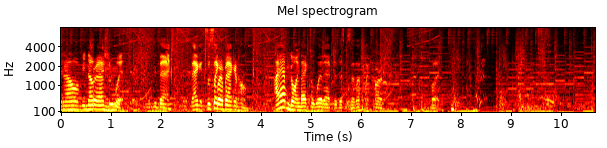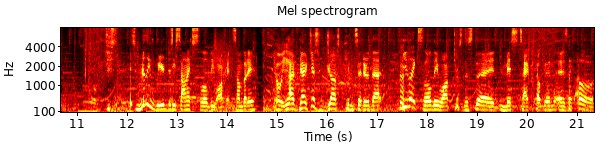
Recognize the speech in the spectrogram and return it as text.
You know, be another Asher wit. We'll be back. Back. It's just like we're back at home. I am going back to wit after this because I left my card. But Just, it's really weird to see Sonic slowly walk at somebody. oh yeah, I've I just just considered that. He like slowly walked towards this the miss tech token and is like, oh,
